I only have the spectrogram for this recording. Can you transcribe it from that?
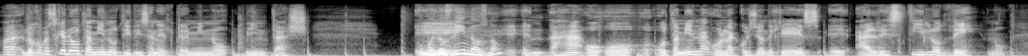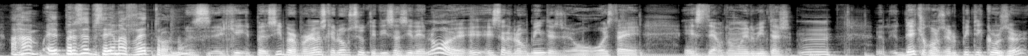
Ahora, lo que pasa es que luego también utilizan el término vintage. Como los vinos, ¿no? eh, ajá, o, o- o también la, o la cuestión de que es eh, al estilo de, ¿no? Ajá, eh, pero ese sería más retro, ¿no? Es, eh, que- pero sí, pero el problema es que luego se utiliza así de, no, eh, este reloj vintage o, o este, este automóvil vintage. mm, de hecho, cuando salió el PT Cruiser,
